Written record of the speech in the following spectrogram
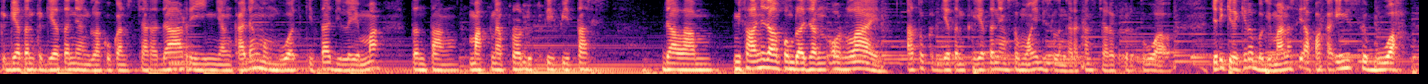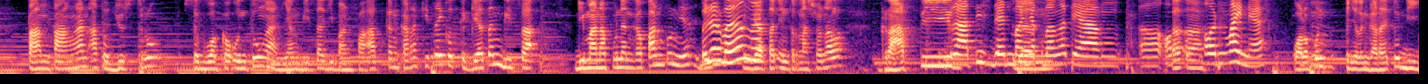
kegiatan-kegiatan yang dilakukan secara daring yang kadang membuat kita dilema tentang makna produktivitas dalam misalnya dalam pembelajaran online atau kegiatan-kegiatan yang semuanya diselenggarakan secara virtual. Jadi kira-kira bagaimana sih apakah ini sebuah tantangan atau justru sebuah keuntungan yang bisa dimanfaatkan karena kita ikut kegiatan bisa di mana pun dan kapan pun ya. Bener Jadi, banget. Kegiatan internasional gratis. Gratis dan banyak Dan- banget yang uh, off- Uh, uh. online ya Walaupun penyelenggara itu di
